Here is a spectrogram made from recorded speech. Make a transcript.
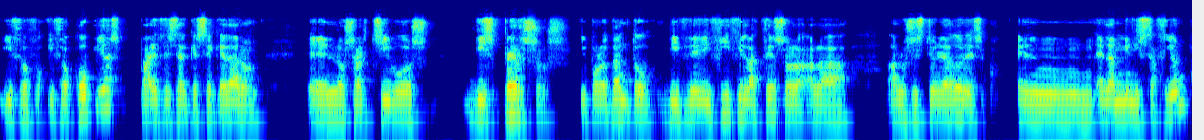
Hizo, hizo copias, parece ser que se quedaron en los archivos dispersos y por lo tanto de difícil acceso a, a los historiadores en, la administración,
